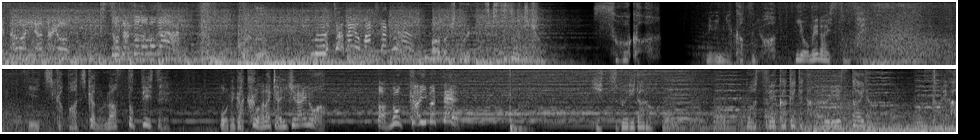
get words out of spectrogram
手触りなんだよ！クソザコどもが！無茶だよバチラ君！まだ一人で突き進む気か？そうか。凛に勝つには読めない存在。一か八かのラストピース。俺が食わなきゃいけないのはあの怪物！いつぶりだろう。忘れかけてたフリースタイル。それが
